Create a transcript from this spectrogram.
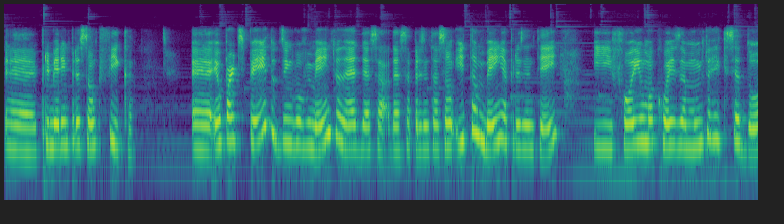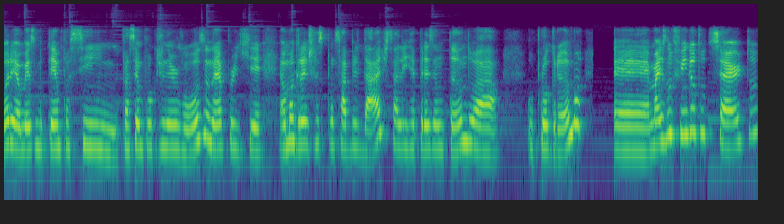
é, primeira impressão que fica. É, eu participei do desenvolvimento né, dessa, dessa apresentação e também apresentei. E foi uma coisa muito enriquecedora e ao mesmo tempo, assim, passei um pouco de nervoso, né? Porque é uma grande responsabilidade estar ali representando a, o programa. É, mas no fim deu tudo certo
